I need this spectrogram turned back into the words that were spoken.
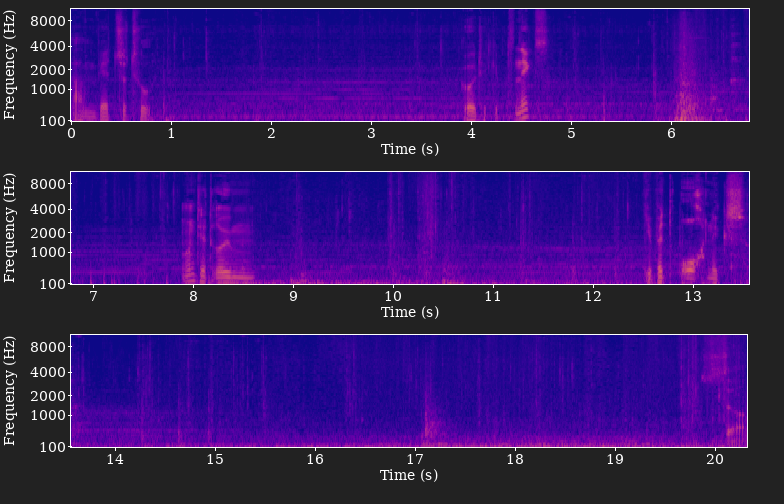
haben wir zu tun. Gut, hier gibt's nichts. Und hier drüben gibt auch nichts. So.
